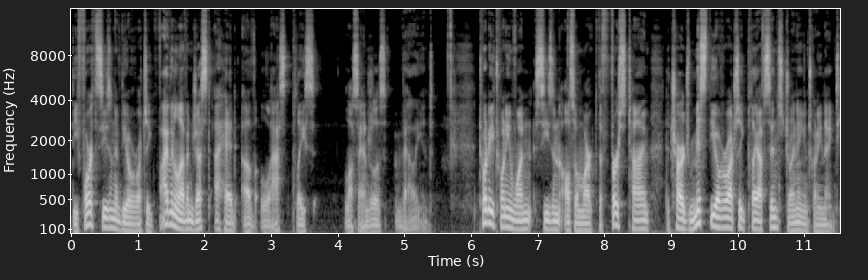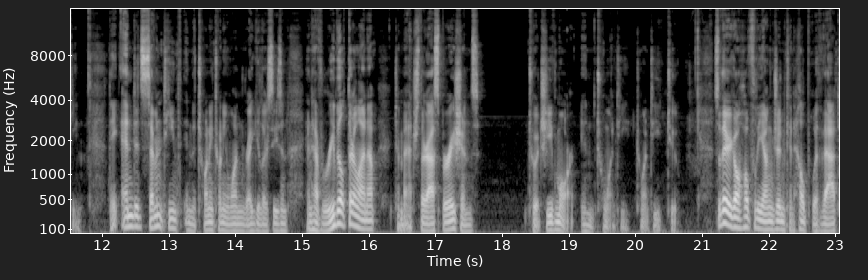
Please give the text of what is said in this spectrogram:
the fourth season of the Overwatch League 5 and 11 just ahead of last place Los Angeles Valiant. 2021 season also marked the first time the Charge missed the Overwatch League playoffs since joining in 2019. They ended 17th in the 2021 regular season and have rebuilt their lineup to match their aspirations to achieve more in 2022. So there you go. Hopefully, Youngjin can help with that.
